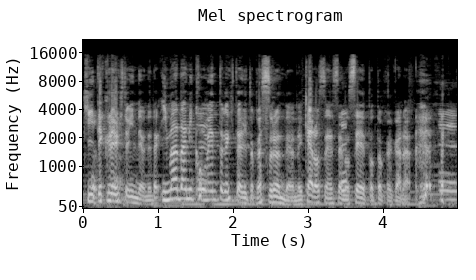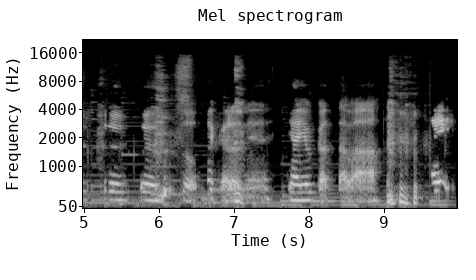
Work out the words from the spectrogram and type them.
聞いてくれる人いいんだよね。だから未だにコメントが来たりとかするんだよね。キャロ先生の生徒とかから。うんうんうん、そうだからねいやよかったわ はい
